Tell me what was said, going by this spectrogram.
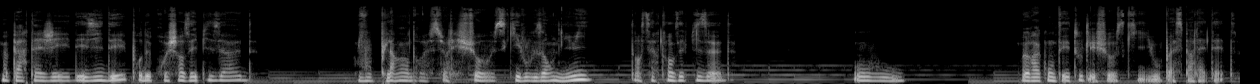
me partager des idées pour de prochains épisodes, vous plaindre sur les choses qui vous ennuient dans certains épisodes, ou me raconter toutes les choses qui vous passent par la tête.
